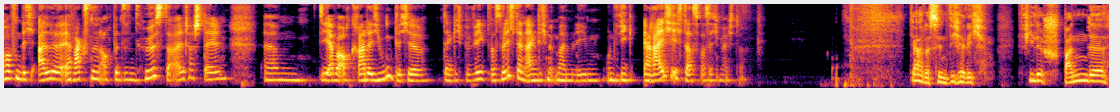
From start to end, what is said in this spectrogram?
hoffentlich alle Erwachsenen auch bis ins höchste Alter stellen, ähm, die aber auch gerade Jugendliche, denke ich, bewegt. Was will ich denn eigentlich mit meinem Leben und wie erreiche ich das, was ich möchte? Ja, das sind sicherlich viele spannende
